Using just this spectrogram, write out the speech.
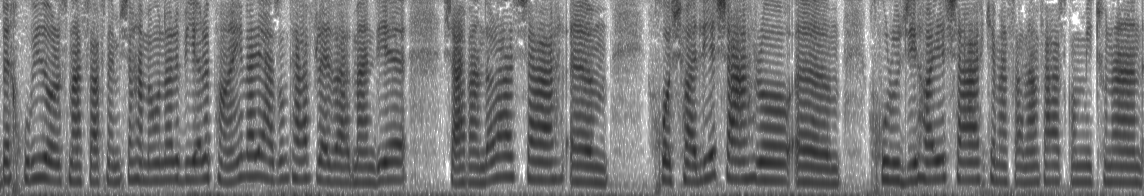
به خوبی درست مصرف نمیشه همه اونا رو بیاره پایین ولی از اون طرف رضایتمندی شهروندار از شهر خوشحالی شهر رو خروجی های شهر که مثلا فرض کن می‌تونن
